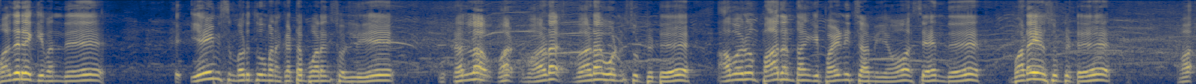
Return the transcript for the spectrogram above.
மதுரைக்கு வந்து எய்ம்ஸ் மருத்துவமனை கட்ட போறேன்னு சொல்லி நல்லா வ- வடை வடை ஒன்று சுட்டுட்டு அவரும் பாதம் தாங்கி பழனிசாமியும் சேர்ந்து வடையை சுட்டுட்டு வ-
